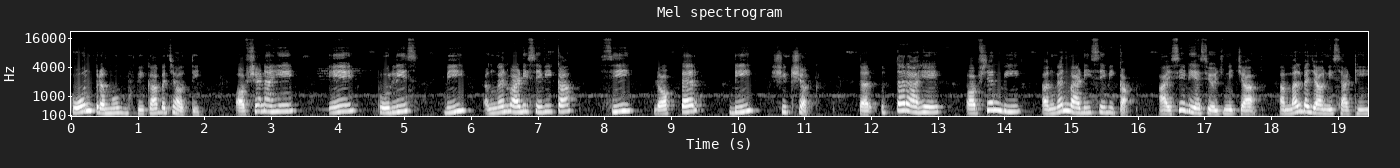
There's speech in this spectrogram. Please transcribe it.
कोण प्रमुख भूमिका बजावते? ऑप्शन आहे ए पोलीस बी अंगणवाडी सेविका सी डॉक्टर डी शिक्षक. तर उत्तर आहे ऑप्शन बी अंगणवाडी सेविका. आय सी डी एस योजनेच्या अंमलबजावणीसाठी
